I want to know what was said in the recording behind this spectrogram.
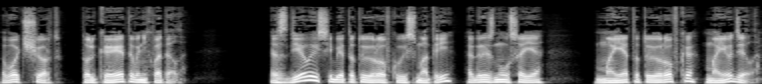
Вот черт, только этого не хватало. «Сделай себе татуировку и смотри», — огрызнулся я. «Моя татуировка — мое дело».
